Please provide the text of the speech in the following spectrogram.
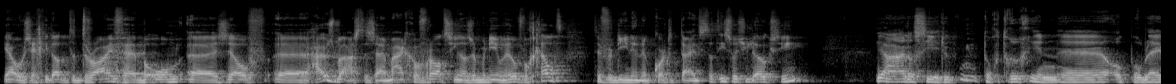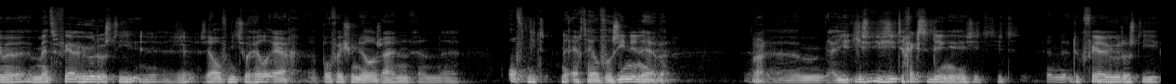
ja, hoe zeg je dat, de drive hebben om eh, zelf eh, huisbaas te zijn. Maar eigenlijk vooral het zien als een manier om heel veel geld te verdienen in een korte tijd. Is dat iets wat jullie ook zien? Ja, dat zie je natuurlijk toch terug in eh, ook problemen met verhuurders die eh, zelf niet zo heel erg professioneel zijn en, eh, of niet er echt heel veel zin in hebben. Nee. Ehm, ja, je, je, ziet de gekste dingen. Je ziet, ziet natuurlijk verhuurders die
